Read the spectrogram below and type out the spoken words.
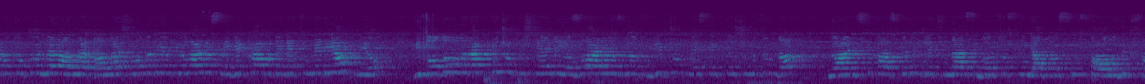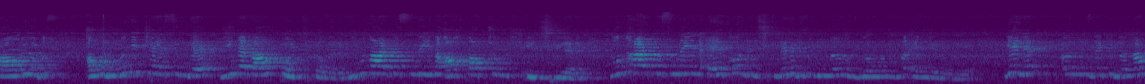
protokoller, anla- anlaşmaları yapıyorlar ve SGK bu denetimleri yapmıyor. Biz oda olarak birçok işlerine yazılar yazıyoruz. Birçok meslektaşımızın da mühendislik asgari ücretinden sigortasını yapmasını sağladık, sağlıyoruz. Ama bunun içerisinde yine rant politikaları, bunun arkasında yine ahbap çavuş ilişkileri, bunun arkasında yine el-kol ilişkileri bizim bunları uygulamamıza engel oluyor. Gelin önümüzdeki dönem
